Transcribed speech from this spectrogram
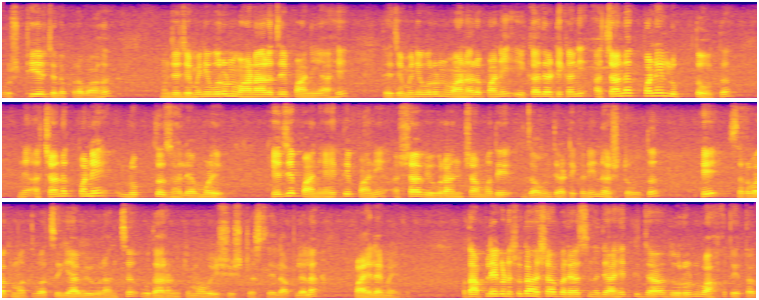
पृष्ठीय जलप्रवाह म्हणजे जमिनीवरून वाहणारं जे पाणी आहे ते जमिनीवरून वाहणारं पाणी एखाद्या ठिकाणी अचानकपणे लुप्त होतं आणि अचानकपणे लुप्त झाल्यामुळे हे जे पाणी आहे ते पाणी अशा विवरांच्यामध्ये जाऊन त्या ठिकाणी नष्ट होतं. हे सर्वात महत्त्वाचं या विवरांचं उदाहरण किंवा वैशिष्ट्य असलेलं आपल्याला पाहायला मिळतं. आता आपल्याकडे सुद्धा अशा बऱ्याच नद्या आहेत की ज्या दुरून वाहत येतात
